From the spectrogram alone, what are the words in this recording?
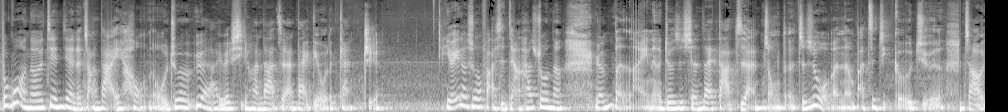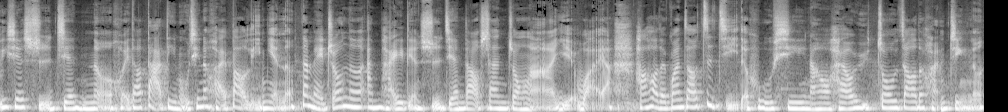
不过呢，渐渐的长大以后呢，我就越来越喜欢大自然带给我的感觉。有一个说法是这样，他说呢，人本来呢就是生在大自然中的，只是我们呢把自己隔绝了，找一些时间呢回到大地母亲的怀抱里面呢，那每周呢安排一点时间到山中啊、野外啊，好好的关照自己的呼吸，然后还有与周遭的环境呢，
